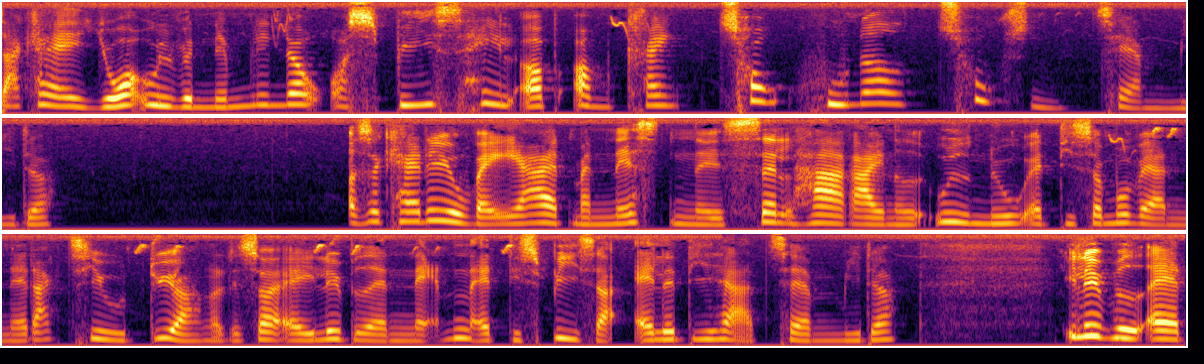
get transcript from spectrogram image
der kan jordulven nemlig nå at spise helt op omkring 200.000 termitter. Og så kan det jo være, at man næsten øh, selv har regnet ud nu, at de så må være nataktive dyr, når det så er i løbet af natten, at de spiser alle de her termitter. I løbet af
